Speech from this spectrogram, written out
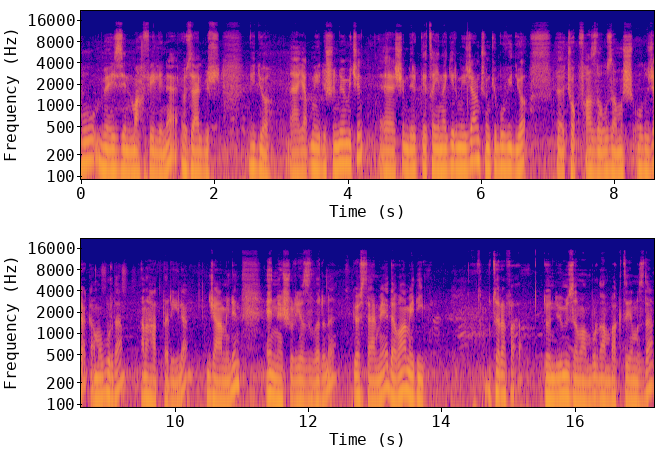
bu müezzin mahfiline özel bir video e, yapmayı düşündüğüm için e, şimdilik detayına girmeyeceğim. Çünkü bu video e, çok fazla uzamış olacak ama burada ana hatlarıyla caminin en meşhur yazılarını göstermeye devam edeyim. Bu tarafa döndüğümüz zaman buradan baktığımızda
